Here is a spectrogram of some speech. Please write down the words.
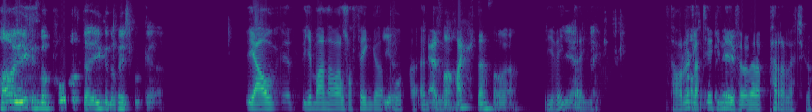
Hafið þið einhvern tíma potað í einhvern á Facebook, eða? Já, ég man að hafa alltaf fengið að pota Er það hægt ennþá, eða? Ég veit það ekki. Það var röglega tekið ekki niður fyrir að vera perralegt, sko.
